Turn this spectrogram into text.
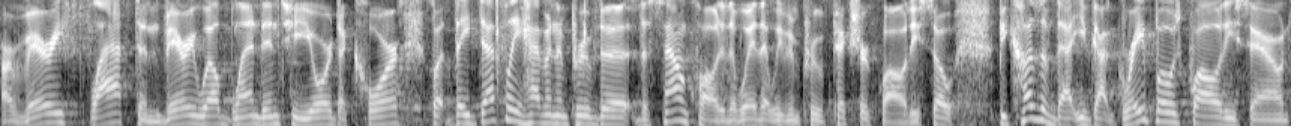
are very flat and very well blend into your decor, but they definitely haven't improved the, the sound quality the way that we've improved picture quality. quality. So because of that, you've got great Bose quality sound.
